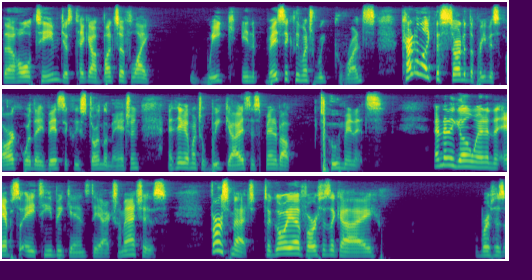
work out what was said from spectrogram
the whole team just take out a bunch of like weak in basically much weak grunts, kind of like the start of the previous arc where they basically storm the mansion and take a bunch of weak guys and spend about two minutes. And then they go in, and then episode 18 begins the actual matches. First match Tagoya versus a guy versus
